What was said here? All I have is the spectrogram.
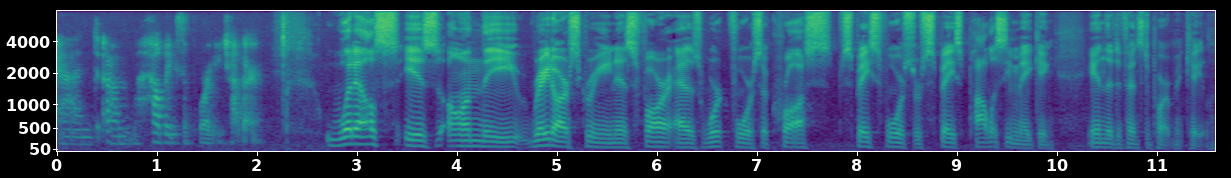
and um, helping support each other what else is on the radar screen as far as workforce across space force or space policy making in the defense department kaitlyn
